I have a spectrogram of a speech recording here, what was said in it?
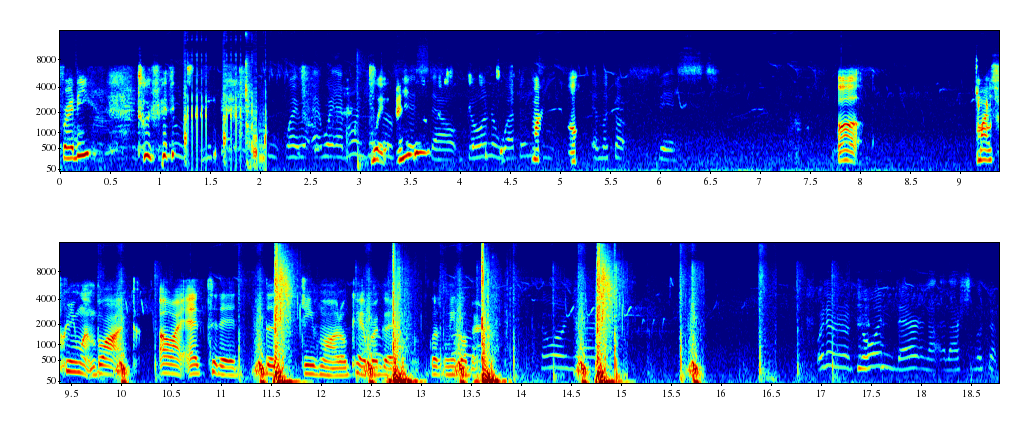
Freddy? Freddy? Wait, wait, wait, everyone get Wait, their fist out. Go into weapons My- and, look up fist. Uh, my screen went black. Oh, I exited the Steve mod. Okay, we're good. Let me go back. Come on, guys. Wait, no, no, no. Go in there and, and actually look up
